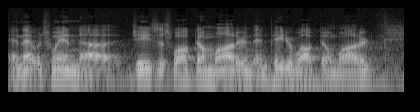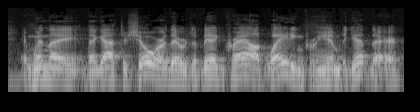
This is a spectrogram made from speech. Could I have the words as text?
And that was when uh, Jesus walked on water, and then Peter walked on water. And when they, they got to shore, there was a big crowd waiting for him to get there.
